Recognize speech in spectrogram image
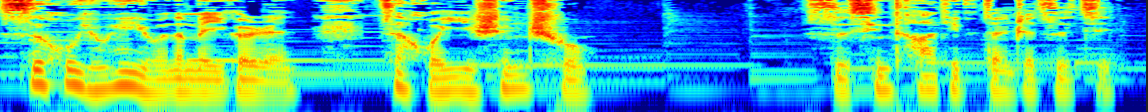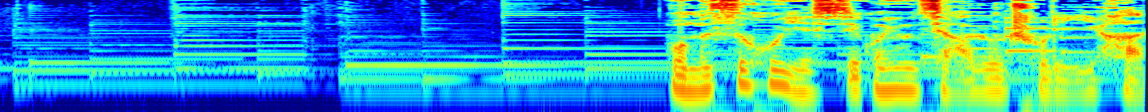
似乎永远有那么一个人，在回忆深处，死心塌地的等着自己。我们似乎也习惯用“假如”处理遗憾，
